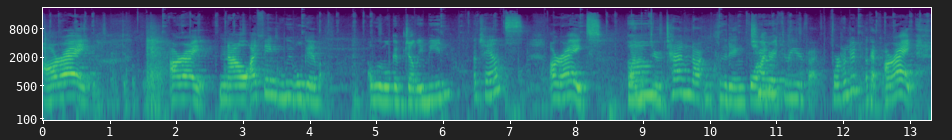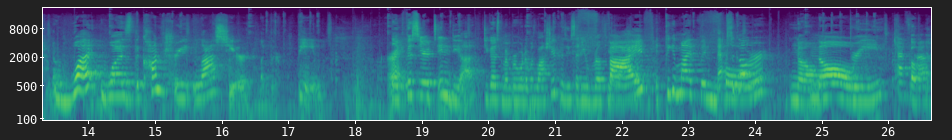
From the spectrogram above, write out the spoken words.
All right. All right. Now I think we will give we will give Jelly Bean a chance. All right. 1 Um, through 10, not including 400. 2, 3, or 5. 400? Okay. All right. What was the country last year? Like their theme. All Like right. this year, it's India. Do you guys remember what it was last year? Because you said you wrote Five. I think it might have been Mexico. Four. No. No. Three. Africa.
